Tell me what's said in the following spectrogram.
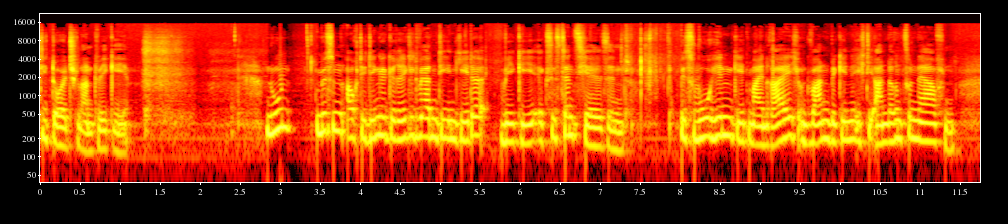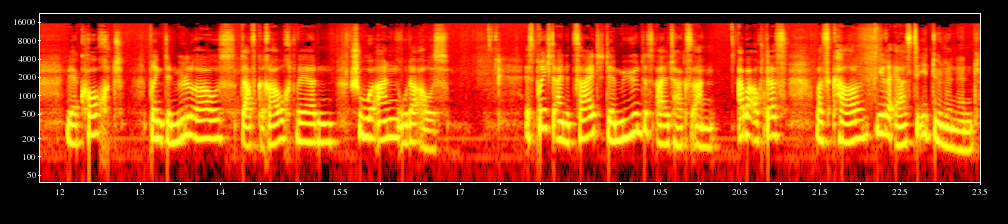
Die Deutschland WG. Nun müssen auch die Dinge geregelt werden, die in jeder WG existenziell sind. Bis wohin geht mein Reich und wann beginne ich die anderen zu nerven? Wer kocht, bringt den Müll raus, darf geraucht werden, Schuhe an oder aus. Es bricht eine Zeit der Mühen des Alltags an, aber auch das, was Karl ihre erste Idylle nennt.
